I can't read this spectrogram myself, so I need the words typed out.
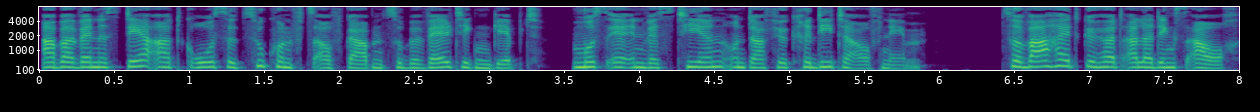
Aber wenn es derart große Zukunftsaufgaben zu bewältigen gibt, muss er investieren und dafür Kredite aufnehmen. Zur Wahrheit gehört allerdings auch,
